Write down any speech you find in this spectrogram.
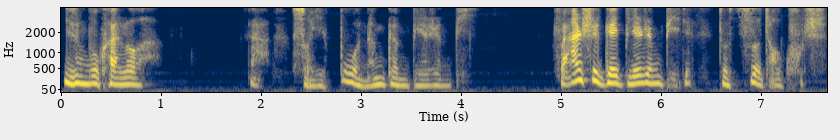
你怎么不快乐啊？啊，所以不能跟别人比。凡是跟别人比的，都自找苦吃。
